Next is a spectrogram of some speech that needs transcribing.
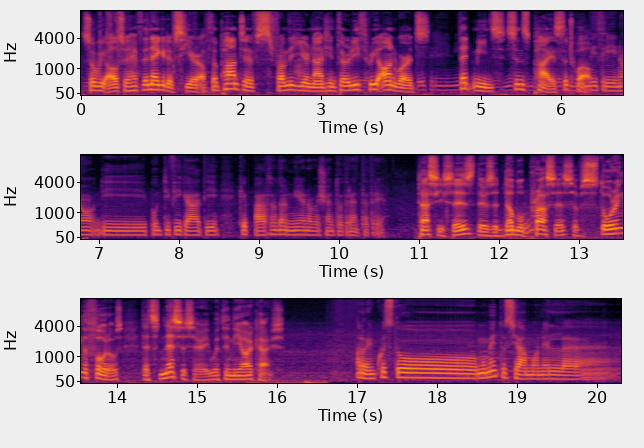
So we also have the negatives here of the pontiffs from the year 1933 onwards. That means since Pius XII. Tassi says there's a double mm-hmm. process of storing the photos that's necessary within the archives. Allora, in questo momento siamo nel eh,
